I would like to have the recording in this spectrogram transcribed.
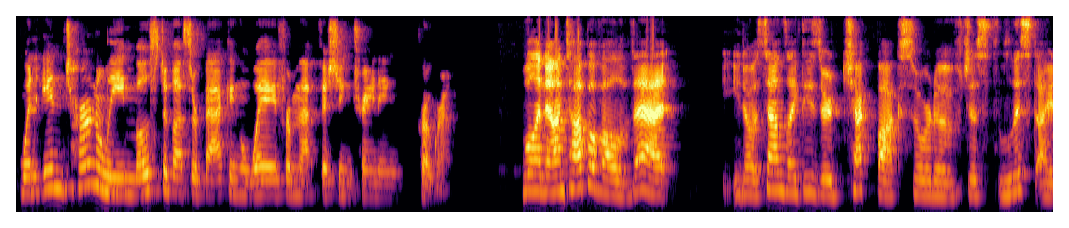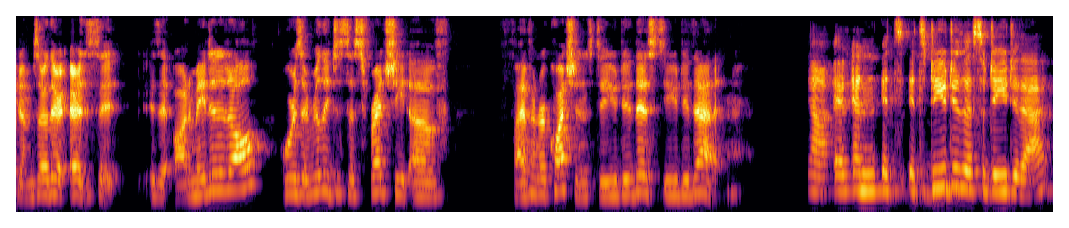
When internally, most of us are backing away from that phishing training program. Well, and on top of all of that, you know, it sounds like these are checkbox sort of just list items. Are there is it is it automated at all, or is it really just a spreadsheet of 500 questions? Do you do this? Do you do that? Yeah, and, and it's it's do you do this or do you do that?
